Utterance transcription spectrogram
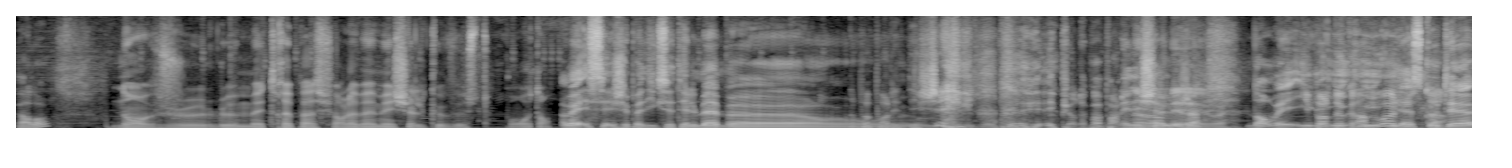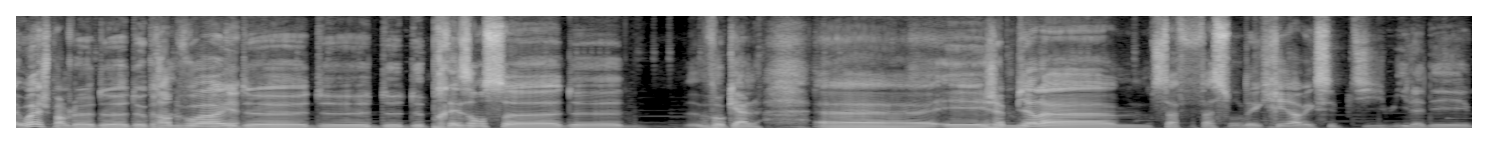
Pardon? Non, je le mettrais pas sur la même échelle que Vust, pour autant. ah mais c'est- J'ai pas dit que c'était le même. euh, On n'a pas parlé d'échelle. et puis on n'a pas parlé Non, non, d'échelle mais déjà. ouais. Non, mais il, parles de il- grain de voix, il a juste, ce côté. Ouais, je parle de, de, de grain de voix Ok. et de, de, de, de présence euh, de vocale. Euh, et j'aime bien la, sa façon d'écrire avec ses petits. Il a des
